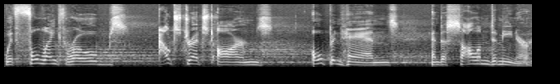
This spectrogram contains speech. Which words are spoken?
with full length robes, outstretched arms, open hands, and a solemn demeanor.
